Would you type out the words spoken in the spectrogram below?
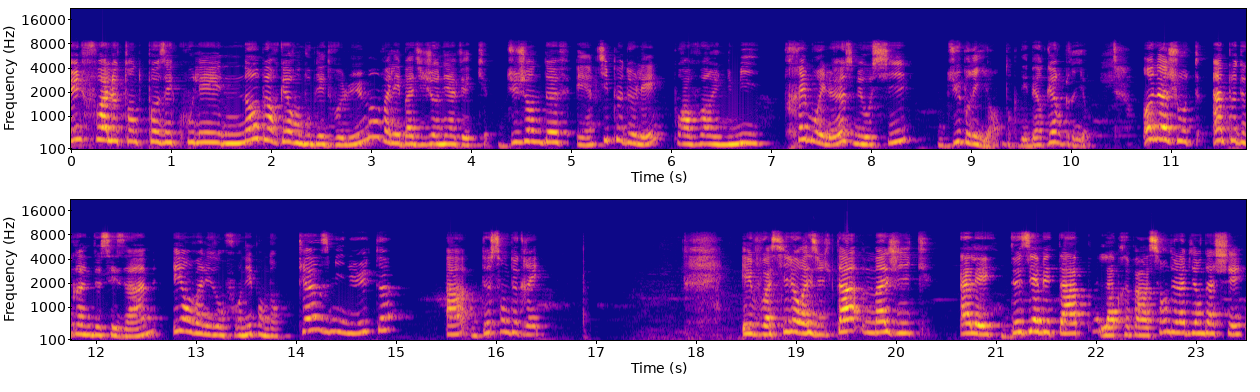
Une fois le temps de pause écoulé, nos burgers ont doublé de volume. On va les badigeonner avec du jaune d'œuf et un petit peu de lait pour avoir une mie très moelleuse, mais aussi du brillant, donc des burgers brillants. On ajoute un peu de graines de sésame et on va les enfourner pendant 15 minutes à 200 degrés. Et voici le résultat magique. Allez, deuxième étape, la préparation de la viande hachée.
